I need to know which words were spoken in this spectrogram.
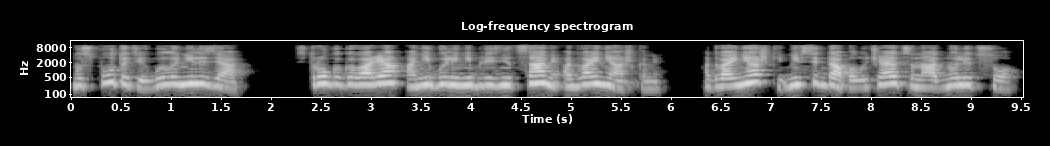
но спутать их было нельзя. Строго говоря, они были не близнецами, а двойняшками, а двойняшки не всегда получаются на одно лицо.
